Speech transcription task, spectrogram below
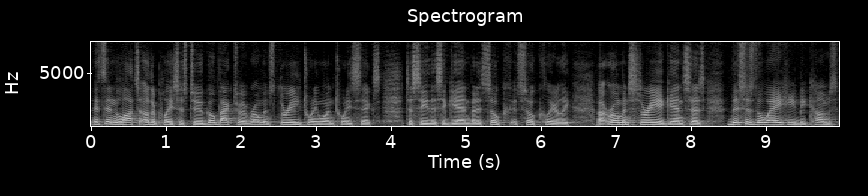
It's in lots of other places too. Go back to Romans 3 21, 26 to see this again, but it's so, it's so clearly. Uh, Romans 3 again says, This is the way he becomes,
